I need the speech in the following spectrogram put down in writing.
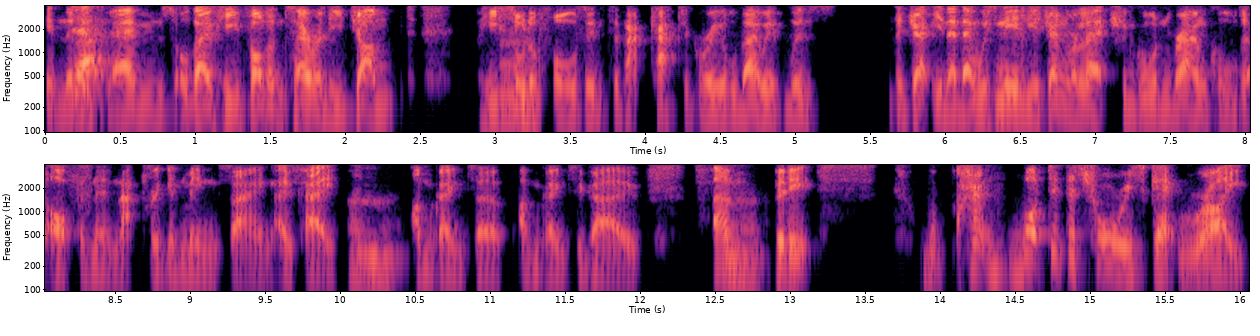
in the yeah. Lib Dems, although he voluntarily jumped, he mm. sort of falls into that category. Although it was the you know there was nearly a general election, Gordon Brown called it off, and then that triggered Ming saying, "Okay, mm. I'm going to I'm going to go." Um, mm. But it's how, what did the Tories get right?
